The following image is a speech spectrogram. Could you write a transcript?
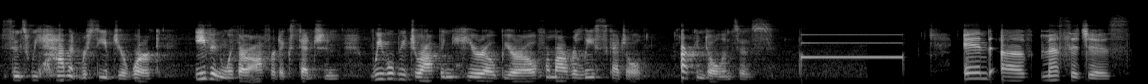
Since we haven't received your work, even with our offered extension, we will be dropping Hero Bureau from our release schedule. Our condolences. End of messages.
